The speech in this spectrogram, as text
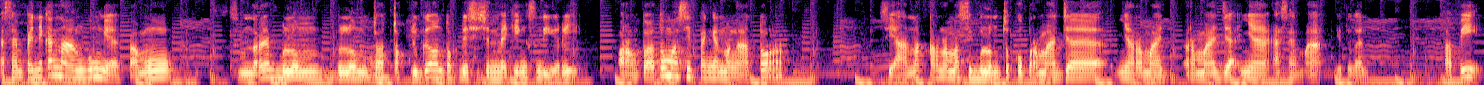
SMP ini kan nanggung ya. Kamu sebenarnya belum belum Hmm. cocok juga untuk decision making sendiri. Orang tua tuh masih pengen mengatur si anak karena masih belum cukup remajanya remaja, remajanya SMA gitu kan tapi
